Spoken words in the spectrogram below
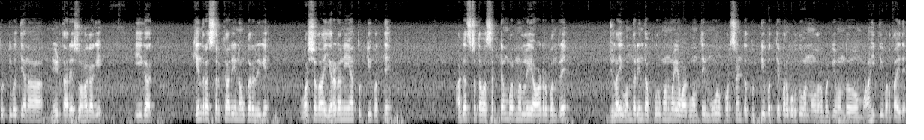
ತುಟ್ಟಿ ಭತ್ಯೆಯನ್ನು ನೀಡ್ತಾರೆ. ಸೊ ಹಾಗಾಗಿ ಈಗ ಕೇಂದ್ರ ಸರ್ಕಾರಿ ನೌಕರರಿಗೆ ವರ್ಷದ ಎರಡನೆಯ ತುಟ್ಟಿ ಭತ್ತೆ ಆಗಸ್ಟ್ ಅಥವಾ ಸೆಪ್ಟೆಂಬರ್ನಲ್ಲಿ ಆರ್ಡರ್ ಬಂದರೆ ಜುಲೈ ಒಂದರಿಂದ ಪೂರ್ವಾನ್ವಯವಾಗುವಂತೆ ಮೂರು ಪರ್ಸೆಂಟ್ ತುಟ್ಟಿ ಭತ್ತೆ ಬರಬಹುದು ಅನ್ನೋದರ ಬಗ್ಗೆ ಒಂದು ಮಾಹಿತಿ ಬರ್ತಾ ಇದೆ.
